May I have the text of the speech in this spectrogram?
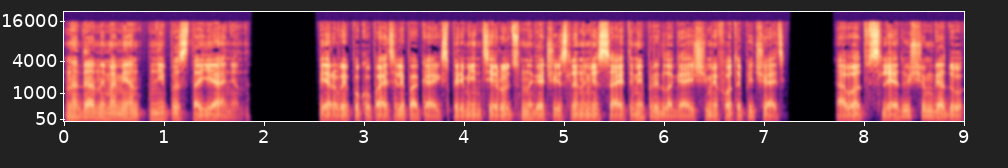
на данный момент не постоянен. Первые покупатели пока экспериментируют с многочисленными сайтами, предлагающими фотопечать, а вот в следующем году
